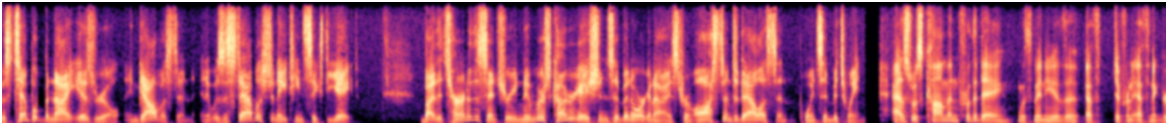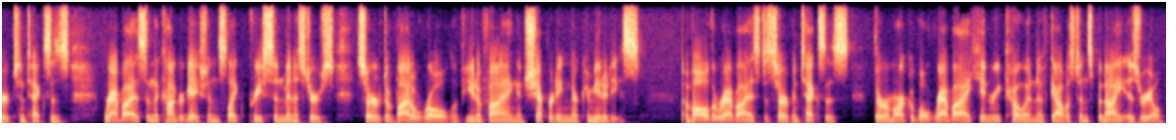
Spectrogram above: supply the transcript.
was Temple B'nai Israel in Galveston, and it was established in 1868. By the turn of the century, numerous congregations had been organized from Austin to Dallas and points in between. As was common for the day with many of the different ethnic groups in Texas, rabbis in the congregations, like priests and ministers, served a vital role of unifying and shepherding their communities. Of all the rabbis to serve in Texas, the remarkable Rabbi Henry Cohen of Galveston's B'nai Israel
